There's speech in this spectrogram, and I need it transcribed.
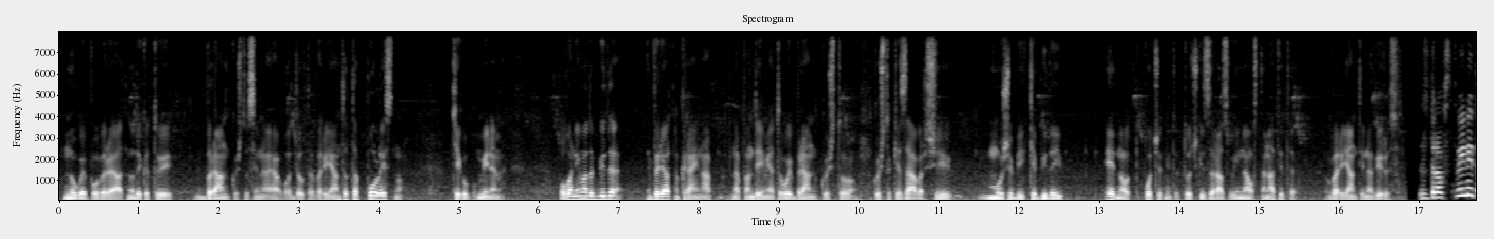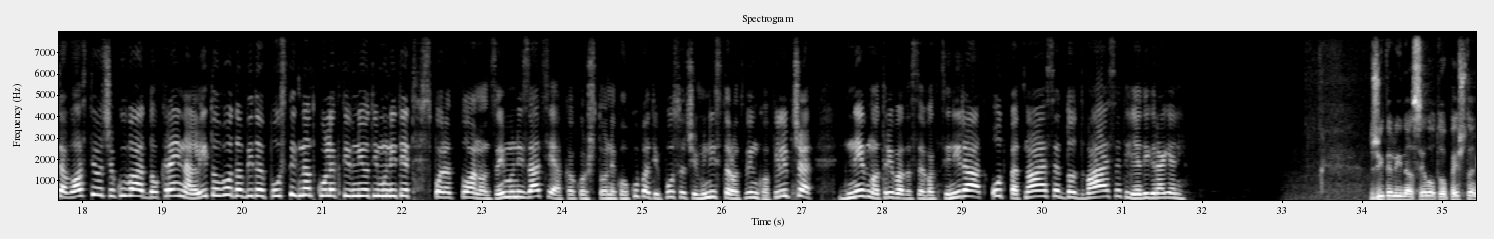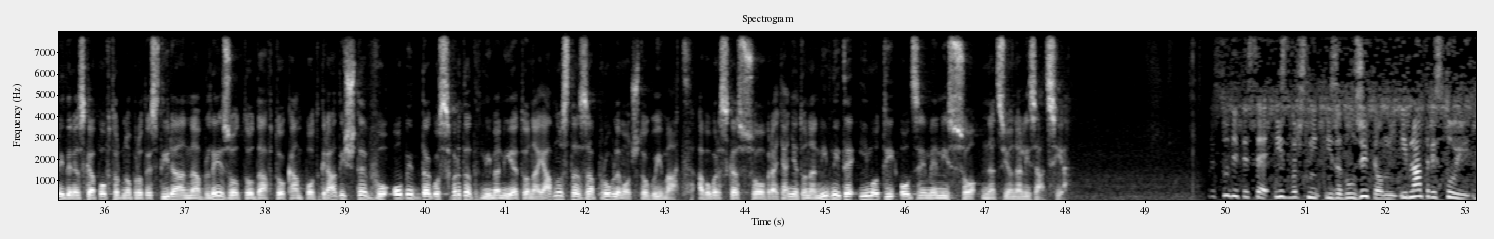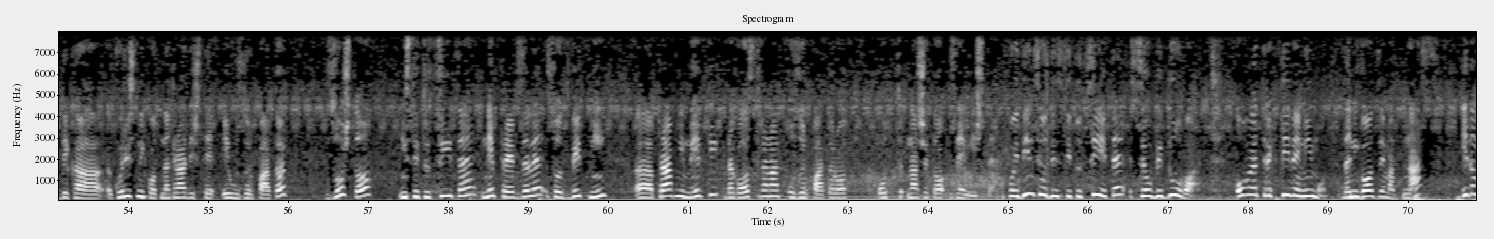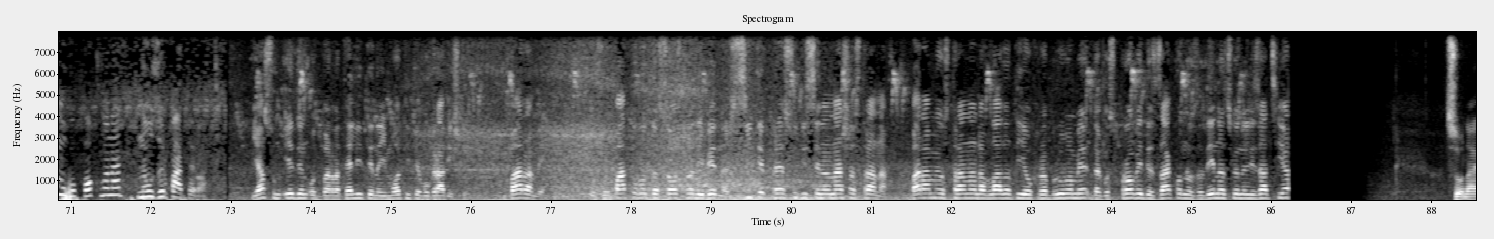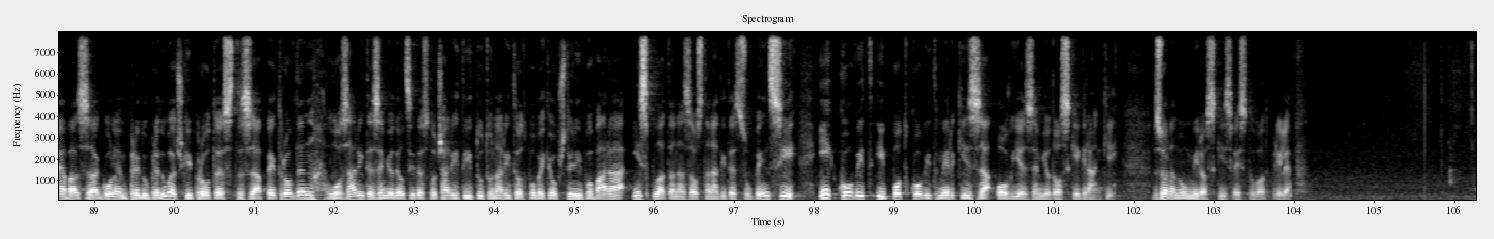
многу е поверојатно дека тој бран кој што се најава од делта варијантата полесно ќе го поминеме. Ова нема да биде веројатно крај на, на пандемијата. Овој бран кој што кој што ќе заврши, може би ќе биде и една од почетните точки за развој на останатите варијанти на вирусот. Здравствените власти очекуваат до крај на летово да биде постигнат колективниот имунитет според планот за имунизација, како што неколку пати посочи министерот Винко Филипче, дневно треба да се вакцинираат од 15 до 20 илјади граѓани. Жители на селото Пештани денеска повторно протестираа на влезот од автокампот Градиште во обид да го свртат вниманието на јавноста за проблемот што го имаат, а во врска со враќањето на нивните имоти одземени со национализација. Пресудите се извршни и задолжителни и внатре стои дека корисникот на градиште е узурпатор, зошто институциите не превзеле соодветни правни мерки да го отстранат узурпаторот од нашето земјиште. Поединци од институциите се обидуваат овој атрактивен имот да ни го одземат нас и да му го поклонат на узурпаторот. Јас сум еден од барателите на имотите во градиште. Бараме узурпаторот да се отстрани веднаш. Сите пресуди се на наша страна. Бараме од страна на владата и охрабруваме да го спроведе законно за денационализација Со најава за голем предупредувачки протест за Петровден, лозарите, земјоделците, сточарите и тутунарите од повеќе општини побараа исплата на заостанатите субвенции и ковид и подковид мерки за овие земјоделски гранки. Зоран Момировски известува од Прилеп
